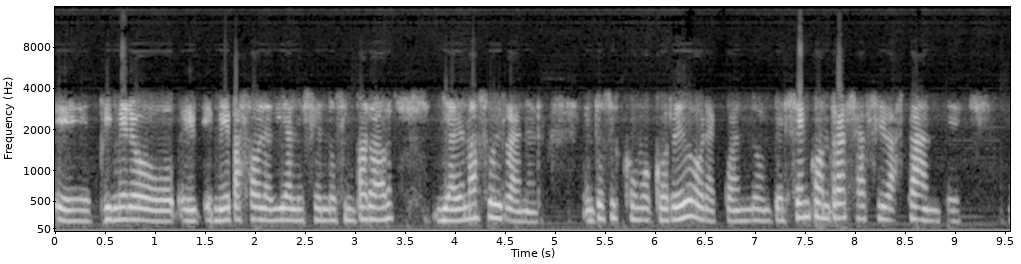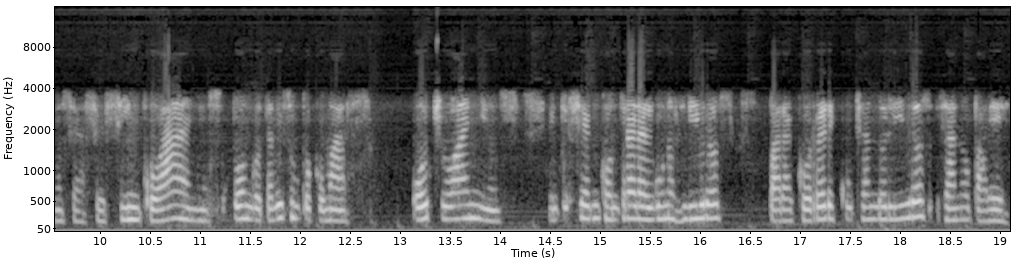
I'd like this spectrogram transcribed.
eh, primero eh, me he pasado la vida leyendo sin parar y además soy runner. Entonces, como corredora, cuando empecé a encontrar ya hace bastante, no sé, hace cinco años, supongo, tal vez un poco más, ocho años, empecé a encontrar algunos libros para correr escuchando libros, ya no paré.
